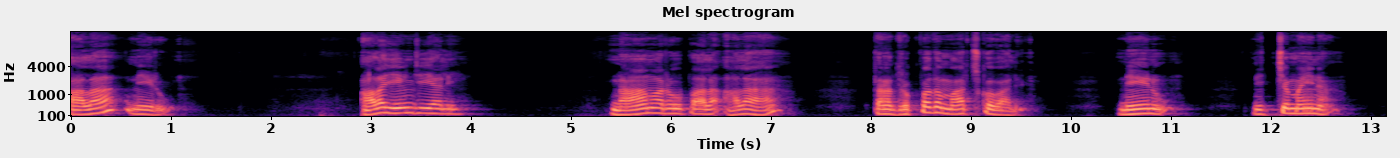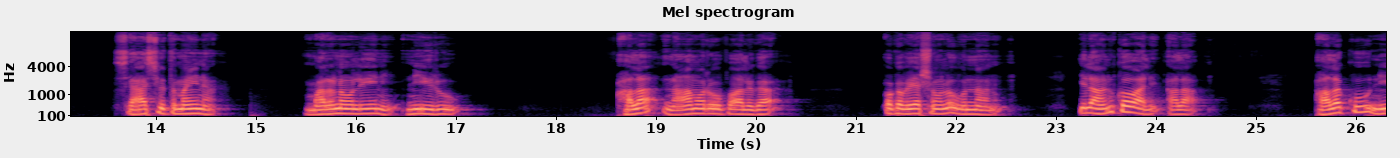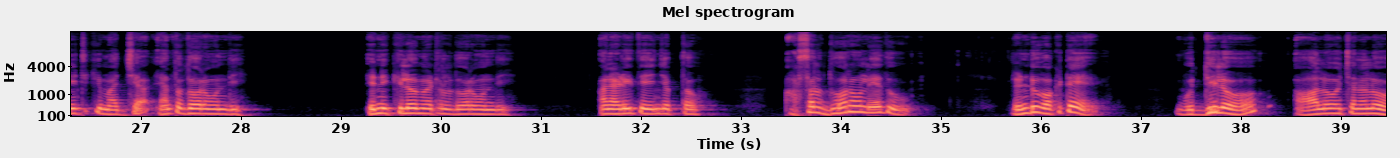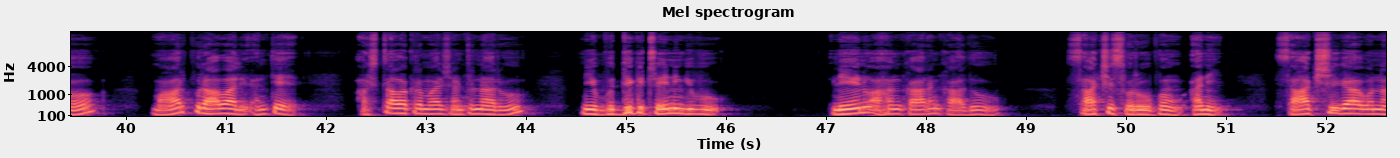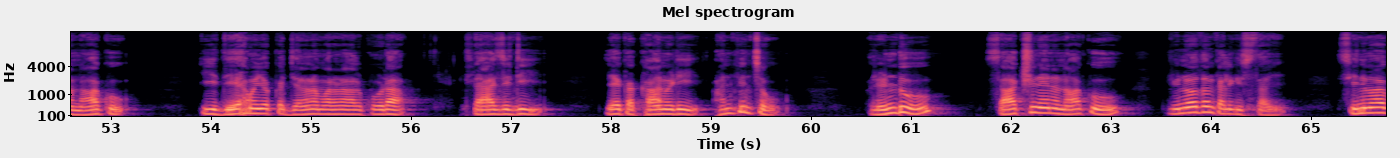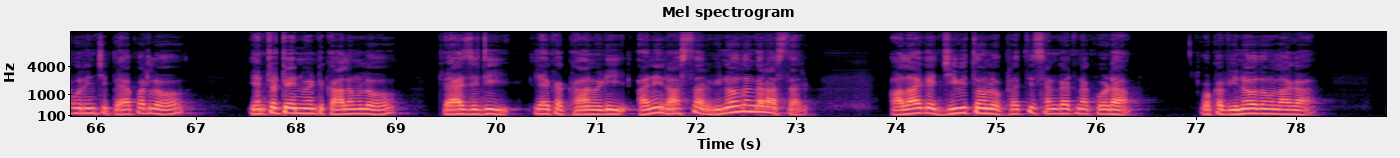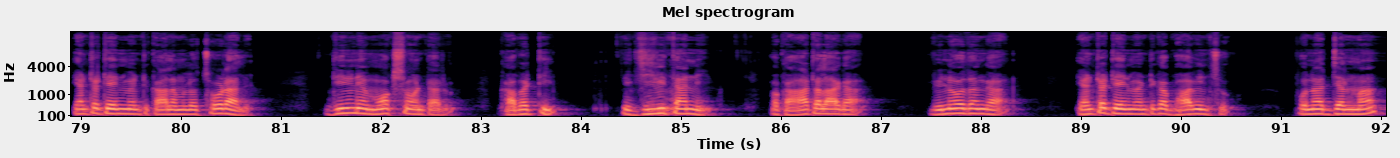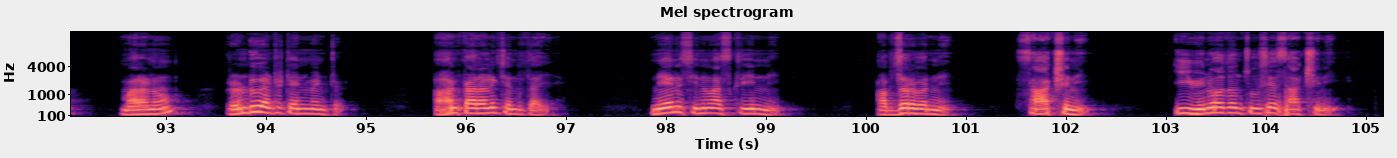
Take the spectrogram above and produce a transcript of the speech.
అల నీరు. అల ఏం చేయాలి? నామరూపాల అల తన దృక్పథం మార్చుకోవాలి. నేను నిత్యమైన శాశ్వతమైన మరణం లేని నీరు. అల నామరూపాలుగా ఒక వేషంలో ఉన్నాను. ఇలా అనుకోవాలి అలా. అలకు నీటికి మధ్య ఎంత దూరం ఉంది? ఎన్ని కిలోమీటర్ల దూరం ఉంది అని అడిగితే ఏం చెప్తావు? అసలు దూరం లేదు. రెండు ఒకటే. బుద్ధిలో ఆలోచనలో మార్పు రావాలి. అంతే. అష్టావక్ర మహర్షి అంటున్నారు నీ బుద్ధికి ట్రైనింగ్ ఇవ్వు. నేను అహంకారం కాదు. సాక్షి స్వరూపం అని. సాక్షిగా ఉన్న నాకు ఈ దేహం యొక్క జనన మరణాలు కూడా ట్రాజిడీ. లేక కామెడీ అనిపించవు. రెండు సాక్షినైన నాకు వినోదం కలిగిస్తాయి. సినిమా గురించి పేపర్లో ఎంటర్టైన్మెంట్ కాలంలో ట్రాజిడీ లేక కామెడీ అని రాస్తారు వినోదంగా రాస్తారు. అలాగే జీవితంలో ప్రతి సంఘటన కూడా ఒక వినోదంలాగా ఎంటర్టైన్మెంట్ కాలంలో చూడాలి. దీనినే మోక్షం అంటారు. కాబట్టి ఈ జీవితాన్ని ఒక ఆటలాగా వినోదంగా ఎంటర్టైన్మెంట్గా భావించు. పునర్జన్మ మరణం రెండూ ఎంటర్టైన్మెంట్ అహంకారానికి చెందుతాయి. నేను సినిమా స్క్రీన్ని అబ్జర్వర్ని సాక్షిని ఈ వినోదం చూసే సాక్షిని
